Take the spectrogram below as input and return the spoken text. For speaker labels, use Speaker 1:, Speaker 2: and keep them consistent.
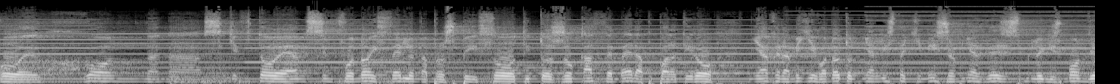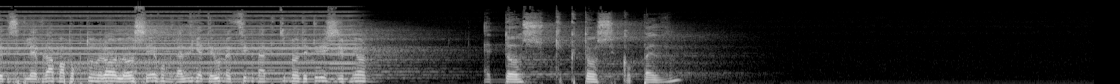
Speaker 1: Ο εγώ να, σκεφτώ εάν συμφωνώ ή θέλω να προσποιηθώ ότι το ζω κάθε μέρα που παρατηρώ μια γραμμή γεγονότων, μια λίστα κινήσεων, μια δέση συλλογισμών, διότι στην πλευρά μου αποκτούν ρόλο όσοι έχουν δηλαδή διατηρούν ευθύνη με αντικείμενο τετήρηση ζημιών εντός και εκτός οικοπαίδου.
